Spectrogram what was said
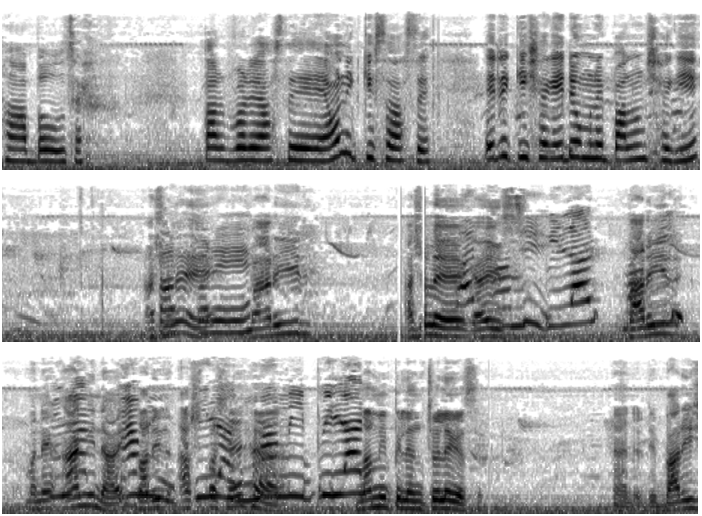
হ্যাঁ আব্বা বলছে। তারপরে আছে অনেক কিছু আছে। এটা কি শাক? এটাও মনে হয় পালং শাকই। আসলে বাড়ির আসলে গাইস বাড়ির মানে আমি নাই বাড়ির আশপাশে হ্যাঁ মামি প্লেন চলে গেছে। হ্যাঁ দিদি বাড়ির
